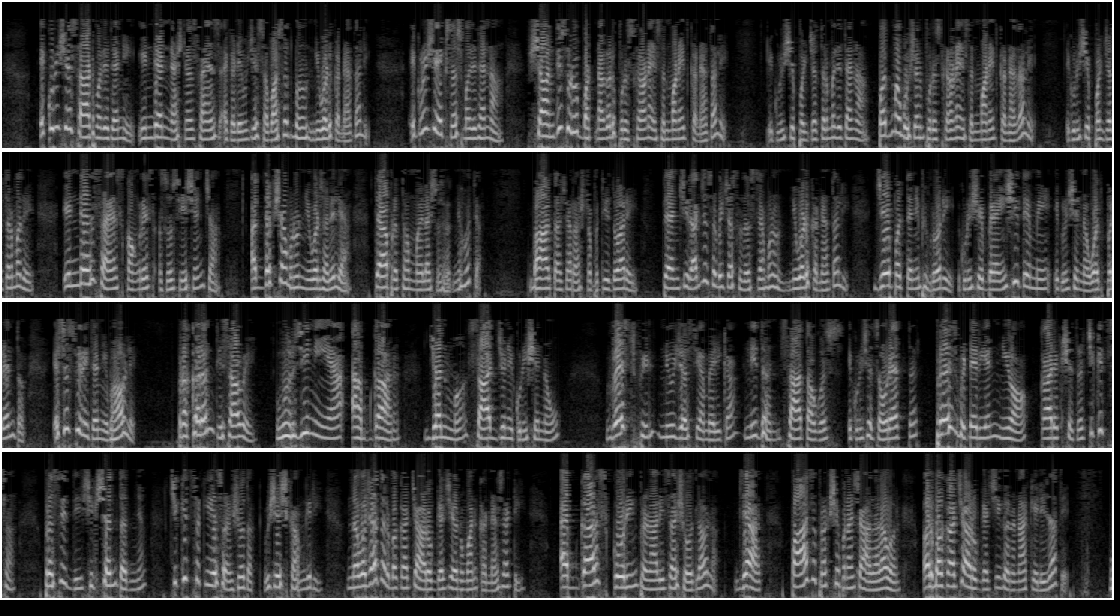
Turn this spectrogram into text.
एकोणीशे साठमध्ये त्यांनी इंडियन नॅशनल सायन्स अकॅडमीचे सभासद म्हणून निवड करण्यात आली. एकोणीशे एकसष्टमध्ये त्यांना शांतीस्वरूप भटनागर पुरस्काराने सन्मानित करण्यात आले. एकोणीशे पंच्याहत्तरमध्ये त्यांना पद्मभूषण पुरस्काराने सन्मानित करण्यात आले. एकोणीशे पंच्याहत्तरमध्ये इंडियन सायन्स काँग्रेस असोसिएशनच्या अध्यक्षा म्हणून निवड झालेल्या त्या प्रथम महिला शास्त्रज्ञ होत्या. भारताच्या राष्ट्रपतीद्वारे त्यांची राज्यसभेच्या सदस्या म्हणून निवड करण्यात आली जे पद त्यांनी फेब्रुवारी एकोणीशे ब्याऐंशी ते मे एकोणीशे नव्वदपर्यंत यशस्वीरित्या निभावले. प्रकरण तिसावे. व्हर्जिनिया ॲपगार जन्म सात जून एकोणीशे नऊ. Westfield New Jersey America. निधन सात ऑगस्ट एकोणीशे चौऱ्याहत्तर. प्रेसबिटेरियन न्यूयॉर्क कार्यक्षेत्र चिकित्सा. प्रसिद्धी शिक्षणतज्ञ चिकित्सकीय संशोधक विशेष कामगिरी. नवजात अर्भकाच्या आरोग्याचे अनुमान करण्यासाठी ॲपगार स्कोरिंग प्रणालीचा शोध लावला ज्यात पाच प्रक्षेपणाच्या आधारावर अर्भकाच्या आरोग्याची गणना केली जाते.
